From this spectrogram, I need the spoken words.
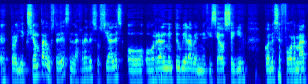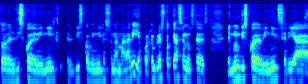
eh, proyección para ustedes en las redes sociales o, realmente hubiera beneficiado seguir con ese formato del disco de vinil? El disco vinil es una maravilla. Por ejemplo, esto que hacen ustedes en un disco de vinil sería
